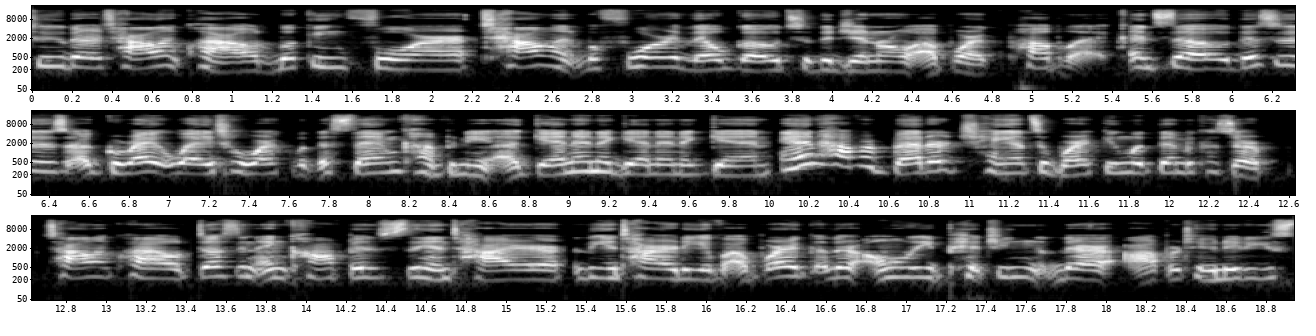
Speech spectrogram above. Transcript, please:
to their talent cloud looking for talent before they'll go to the general Upwork public. And so this is a great way to work with the same company again and again and again and have a better chance of working with them because their talent cloud doesn't encompass the entire the entirety of Upwork. They're only pitching their opportunities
